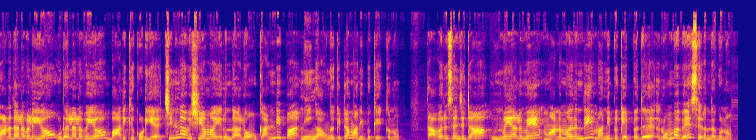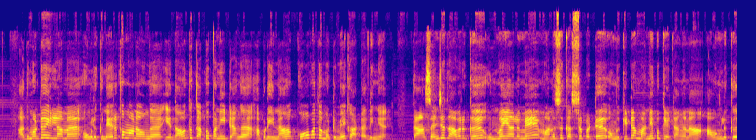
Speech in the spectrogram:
மனதளவிலையோ உடலளவையோ பாதிக்கக்கூடிய சின்ன விஷயமா இருந்தாலும் கண்டிப்பா நீங்க அவங்க கிட்ட மன்னிப்பு கேட்கணும். தவறு செஞ்சுட்டா உண்மையாலுமே மனமருந்தி மன்னிப்பு கேட்பது ரொம்பவே சிறந்த குணம். அது மட்டும் இல்லாம உங்களுக்கு நெருக்கமானவங்க ஏதாவது தப்பு பண்ணிட்டாங்க அப்படின்னா கோபத்தை மட்டுமே காட்டாதீங்க. தான் செஞ்ச தவறுக்கு உண்மையாலுமே மனசு கஷ்டப்பட்டு உங்ககிட்ட மன்னிப்பு கேட்டாங்கன்னா அவங்களுக்கு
